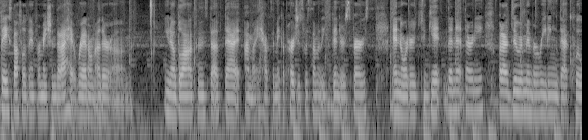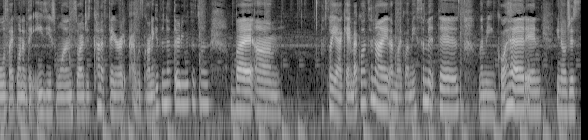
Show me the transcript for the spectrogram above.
based off of information that I had read on other, um, you know, blogs and stuff that I might have to make a purchase with some of these vendors first in order to get the net 30. But I do remember reading that Quill was like one of the easiest ones. So I just kind of figured I was going to get the net 30 with this one. But, um, so yeah, I came back on tonight. I'm like, let me submit this. Let me go ahead and, you know, just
